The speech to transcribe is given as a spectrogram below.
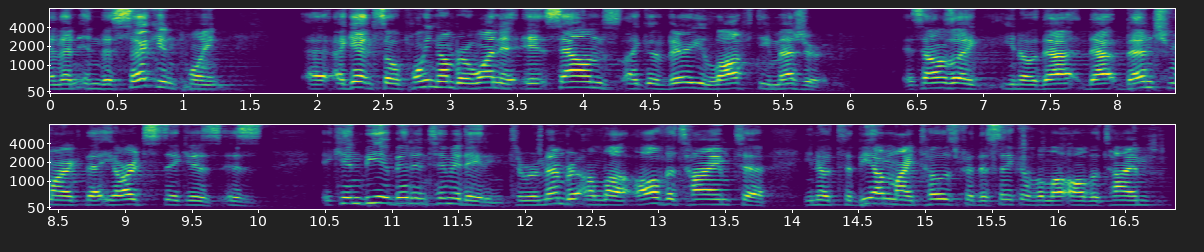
And then in the second point, uh, again, so point number one, it, it sounds like a very lofty measure. It sounds like, you know, that, that benchmark, that yardstick is, is, it can be a bit intimidating to remember Allah all the time, to, you know, to be on my toes for the sake of Allah all the time,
